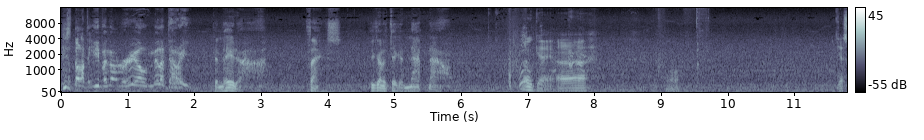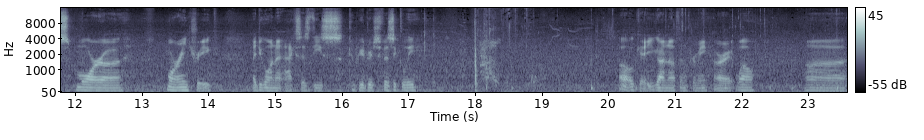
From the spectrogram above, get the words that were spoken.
He's not even a real military. Kaneda, huh? Thanks. You're gonna take a nap now. Okay, uh... Well, guess more, uh, more intrigue. I do want to access these computers physically. Oh, okay, you got nothing for me. Alright, well, uh...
